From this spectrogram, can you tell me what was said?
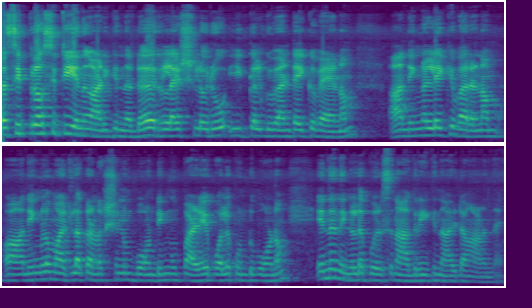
റെസിപ്രോസിറ്റി എന്ന് കാണിക്കുന്നുണ്ട്. റിലേഷനിൽ ഒരു ഈക്വൽ ഗിവ് ടേക്ക് വേണം. നിങ്ങളിലേക്ക് വരണം. നിങ്ങളുമായിട്ടുള്ള കണക്ഷനും ബോണ്ടിങ്ങും പഴയ പോലെ കൊണ്ടുപോകണം എന്ന് നിങ്ങളുടെ പേഴ്സൺ ആഗ്രഹിക്കുന്നതായിട്ടാണ് കാണുന്നത്.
